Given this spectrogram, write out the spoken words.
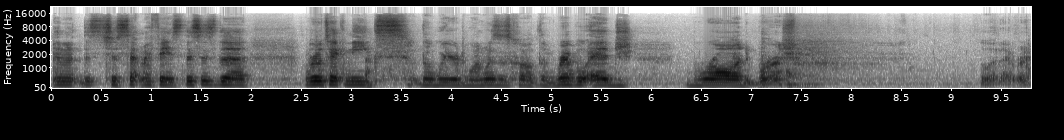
and this to set my face. This is the Real Techniques, the weird one. What is this called? The Rebel Edge Broad Brush. Whatever.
